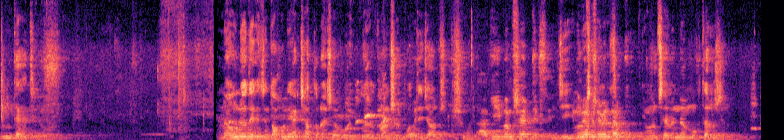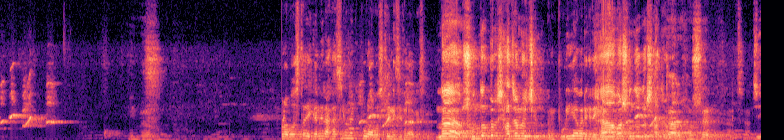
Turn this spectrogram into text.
হুম, দেখাচ্ছি না উনিও দেখেছেন। তখনই এক ছাত্র এসে ওই কোরআন শরীফ পড়তে যাওয়ার সময়। আগে ইমাম সাহেব দেখছে। জি ইমাম সাহেবের নাম ইমাম সাহেবের নাম মুক্তার হোসেন। অবস্থায় এখানে রাখা ছিল নাকি পুরো অবস্থায় নিচে ফেলা না সুন্দর করে সাজানোই ছিল। মানে পুড়িয়ে আবার রেখে হ্যাঁ আবার সুন্দর করে সাজানো। তার হোসেন আচ্ছা। জি।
